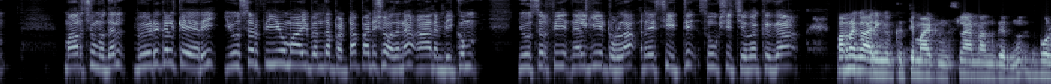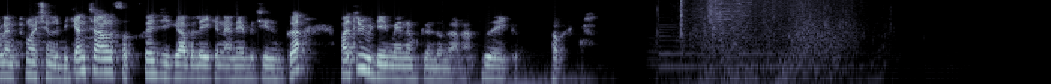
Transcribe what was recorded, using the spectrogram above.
മാർച്ച് മുതൽ വീടുകൾ കയറി യൂസർ ഫീയുമായി ബന്ധപ്പെട്ട പരിശോധന ആരംഭിക്കും. യൂസർ ഫീ നൽകിയിട്ടുള്ള റെസീറ്റ് സൂക്ഷിച്ചു വെക്കുക. പറഞ്ഞ കാര്യങ്ങൾ കൃത്യമായിട്ട് മനസ്സിലാണെന്ന് കരുതുന്നു. ഇതുപോലുള്ള ഇൻഫർമേഷൻ ലഭിക്കാൻ ചാനൽ സബ്സ്ക്രൈബ് ചെയ്യുക ബെലൈക്കൻ എനേബിൾ ചെയ്ത് വെക്കുക. മറ്റൊരു വീഡിയോയുമായി നമുക്ക് വീണ്ടും കാണാം. ഇതായിരിക്കും.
